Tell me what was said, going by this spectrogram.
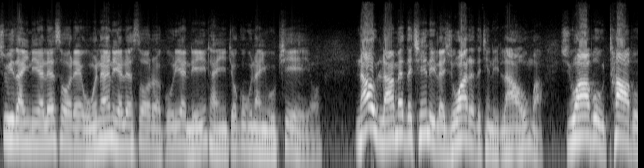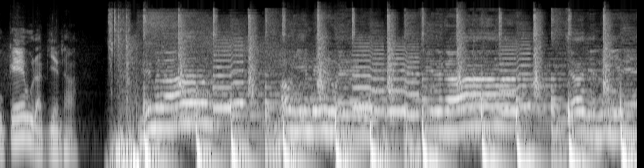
ရွှေဆိုင်တွေကလည်းစောတယ်ဝန်ထမ်းတွေကလည်းစောတော့ကိုရီးယားနေရင်ထိုင်ရင်ကြောကိုကူနိုင်ကိုဖြစ်ရရောနောက်လာမဲ့တချင်းတွေလည်းရွာတဲ့တချင်းတွေလာအောင်ပါရွာဖို့ထဖို့ကဲဖို့တာပြင်ထား နေမလားမောင်ရင်လေးဝဲခြေစကားကြားခြင်းနေတယ်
